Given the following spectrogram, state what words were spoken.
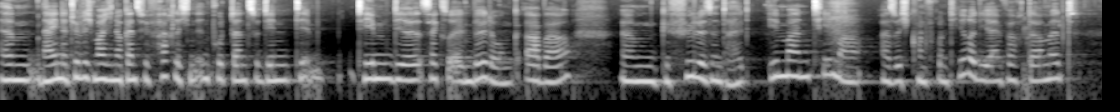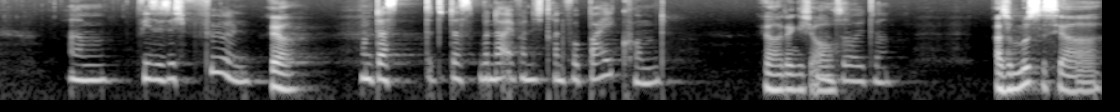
Ähm, nein, natürlich mache ich noch ganz viel fachlichen Input dann zu den The Themen der sexuellen Bildung, aber ähm, Gefühle sind halt immer ein Thema. Also ich konfrontiere die einfach damit, ähm, wie sie sich fühlen Ja, und dass, dass man da einfach nicht dran vorbeikommt ja, denke ich auch. sollte. Also müsste es ja,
